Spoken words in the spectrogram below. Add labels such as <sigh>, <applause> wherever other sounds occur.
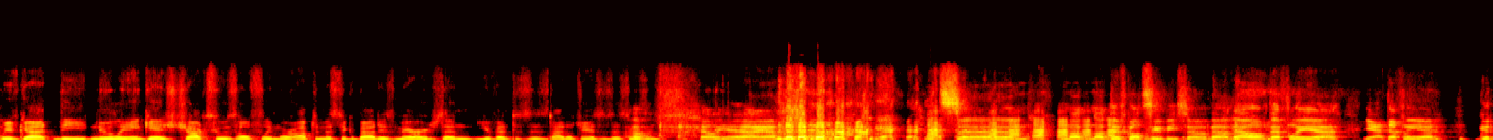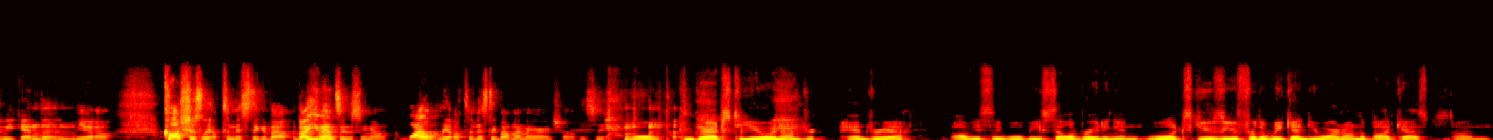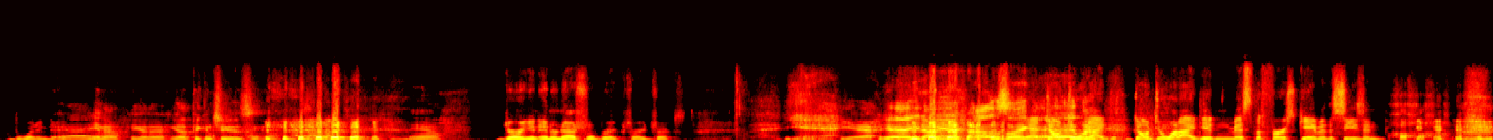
We've got the newly engaged Chucks, who is hopefully more optimistic about his marriage than Juventus's title chances this Oh, season. hell yeah, I am. <laughs> it's uh, not not difficult to be. So now, now definitely, uh, yeah, definitely a good weekend, and you know, cautiously optimistic about about Juventus. You know, wildly optimistic about my marriage, obviously. Well, <laughs> congrats to you and Andre- Andrea. Obviously, we'll be celebrating, and we'll excuse you for the weekend you aren't on the podcast on the wedding day. yeah, you know, you gotta you gotta pick and choose. You know? <laughs> yeah. During an international break, right, Chucks? Yeah, yeah, yeah. You know, yeah. I was like, yeah, don't eh, do what dude. I d- don't do what I did and miss the first game of the season. <laughs> Oh,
